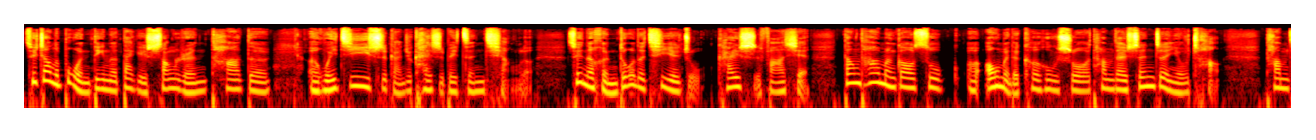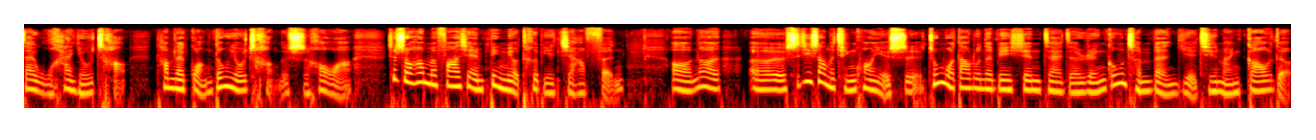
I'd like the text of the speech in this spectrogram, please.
所以这样的不稳定呢，带给商人他的呃危机意识感就开始被增强了。所以呢，很多的企业主开始发现，当他们告诉呃欧美的客户说他们在深圳有厂，他们在武汉有厂，他们在广东有厂的时候啊，这时候他们发现并没有特别加分。哦，那呃，实际上的情况也是，中国大陆那边现在的人工成本也其实蛮高的，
